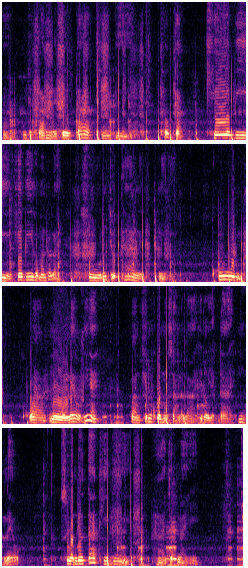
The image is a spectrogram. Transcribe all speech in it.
อะเราจะตั้งเลยเดลต้าทีบีเท่ากับ KB KB ของมันเท่าไหร่ 0.51 นี่คูณความโมลแล้วนี่ไง ความเข้มข้นของสารละลายที่เราอยากได้โมลแล้วส่วนเดลต้าทีบีหาจากไหน โจ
